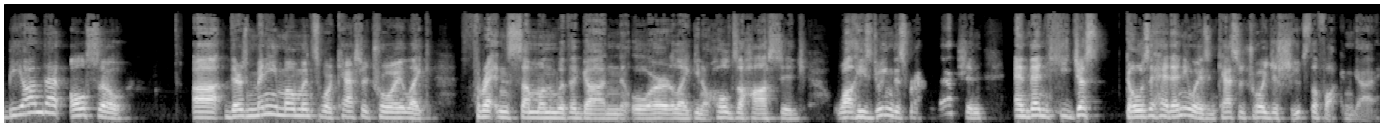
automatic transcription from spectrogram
beyond that, also, uh, there's many moments where Castor Troy like threatens someone with a gun or like you know holds a hostage while he's doing this rapid action, and then he just goes ahead anyways, and Castor Troy just shoots the fucking guy,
